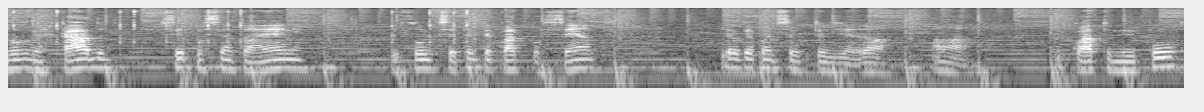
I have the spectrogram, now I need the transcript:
novo mercado, 100% AN, de fluxo de 74%. E é o que aconteceu com o teu dinheiro, ó, olha lá, 4 mil e pouco,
